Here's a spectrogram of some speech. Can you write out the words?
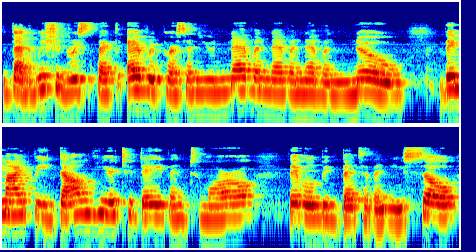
that we should respect every person. You never, never, never know. They might be down here today, then tomorrow they will be better than you. So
